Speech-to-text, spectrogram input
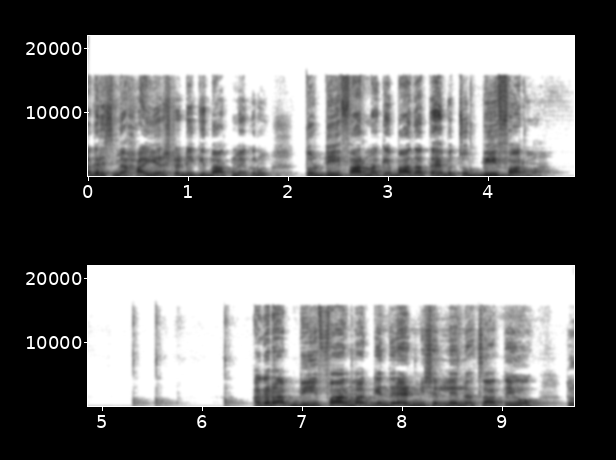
अगर इसमें हायर स्टडी की बात मैं करूँ तो डी फार्मा के बाद आता है बच्चों बी फार्मा। अगर आप बी फार्मा के अंदर एडमिशन लेना चाहते हो तो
